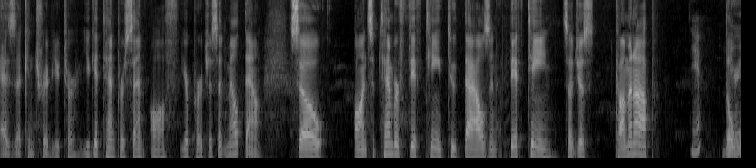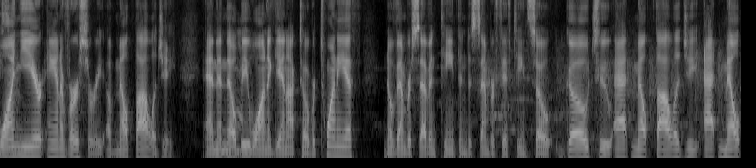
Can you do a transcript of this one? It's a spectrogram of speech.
as a contributor, you get 10% off your purchase at Meltdown. So on September 15th, 2015, so just coming up, the one year anniversary of Meltthology. And then there'll be one again October 20th, November 17th and December 15th. So go to at Meltology, at Melt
